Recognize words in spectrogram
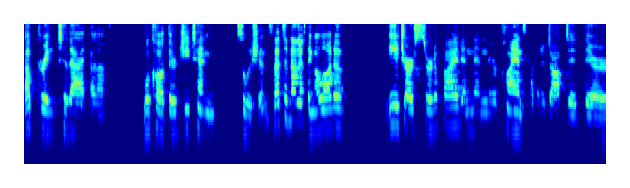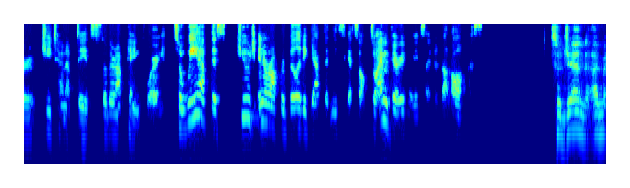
upgrade to that, uh, we'll call it their G10 solutions. That's another thing. A lot of EHR certified and then their clients haven't adopted their G10 updates, so they're not paying for it. So we have this huge interoperability gap that needs to get solved. So I'm very, very excited about all of this. So Jen, I'm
